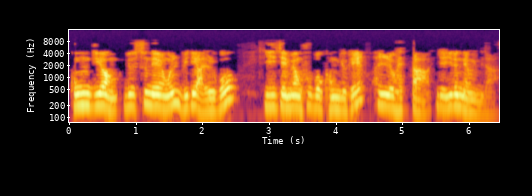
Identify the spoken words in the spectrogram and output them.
공지영 뉴스 내용을 미리 알고 이재명 후보 공격에 활용했다. 이제 이런 내용입니다.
